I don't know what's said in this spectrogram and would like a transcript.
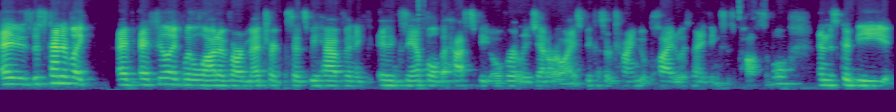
And it's, it's kind of like I, I feel like with a lot of our metrics, as we have an, an example that has to be overly generalized because we're trying to apply to as many things as possible. And this could be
